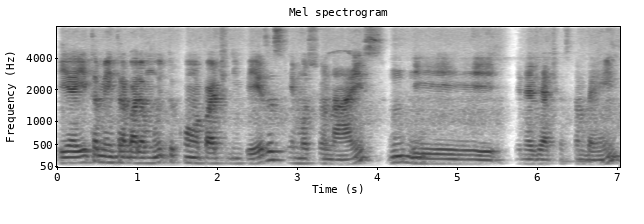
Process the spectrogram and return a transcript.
E aí também trabalham muito com a parte de limpezas emocionais Uhum. e energéticas também.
